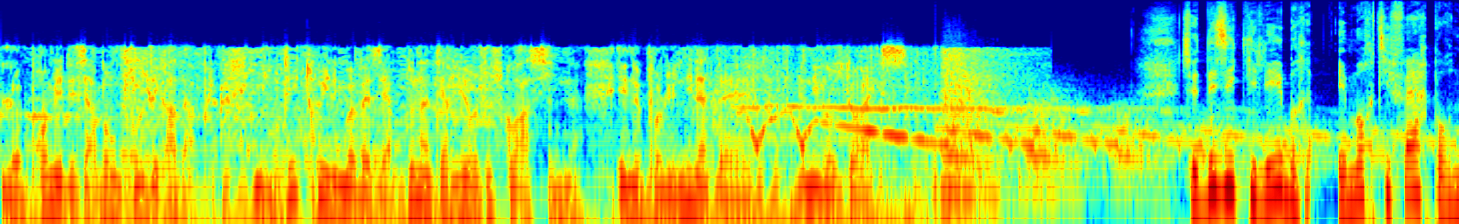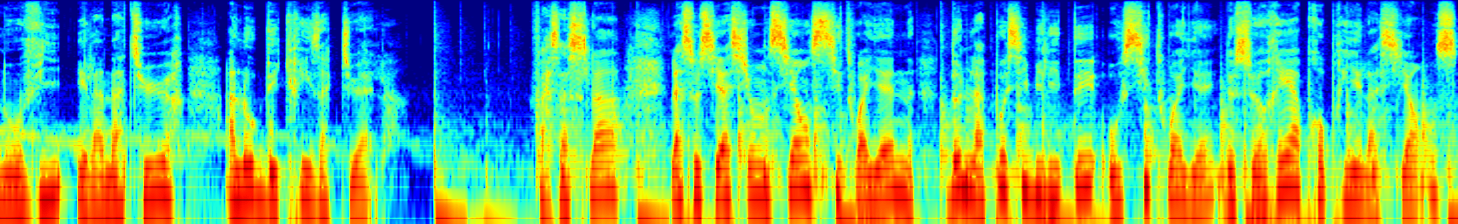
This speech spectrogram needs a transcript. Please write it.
le premier désherbant biodégradable. Il détruit les mauvaises herbes de l'intérieur jusqu'aux racines et ne pollue ni la terre ni l'os de Rex. Ce déséquilibre est mortifère pour nos vies et la nature à l'aube des crises actuelles. Face à cela, l'association Science citoyenne donne la possibilité aux citoyens de se réapproprier la science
